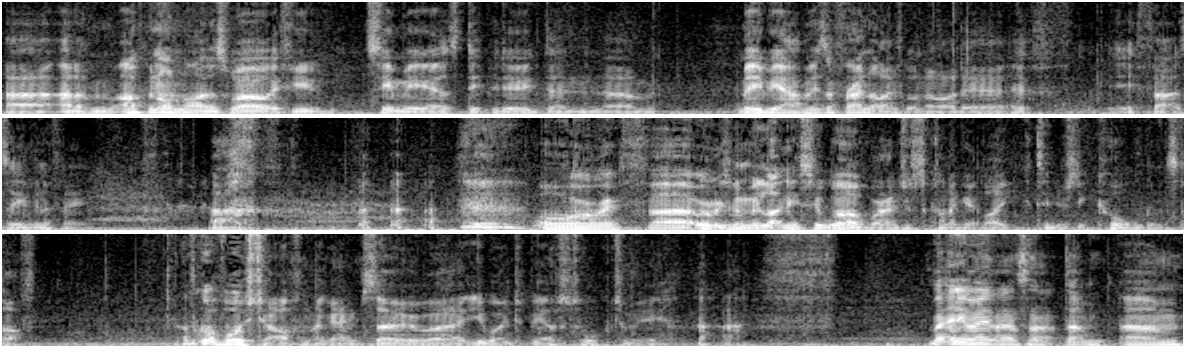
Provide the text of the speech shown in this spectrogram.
Uh, I've, I've been online as well. If you see me as Dippy Dude, then um, maybe add me as a friend. I've got no idea if if that is even a thing. Uh, or if uh, or it's going to be like NFS World where I just kind of get like continuously called and stuff. I've got voice chat off in that game, so uh, you won't be able to talk to me. but anyway, that's that done. Um,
